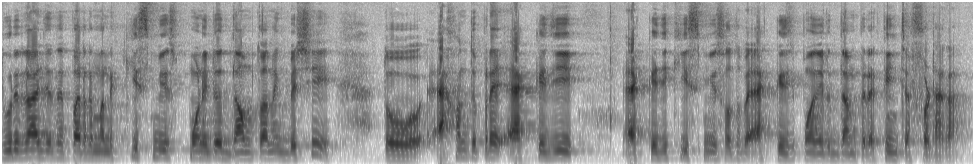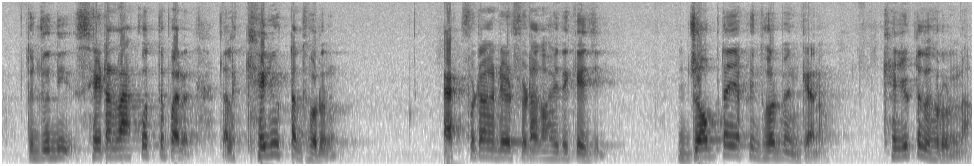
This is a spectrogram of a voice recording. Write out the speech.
দূরে না যেতে পারেন মানে কিসমিস পনিরের দাম তো অনেক বেশি, তো এখন তো প্রায় এক কেজি এক কেজি কিসমিস অথবা এক কেজি পনিরের দাম প্রায় তিন, চারশো টাকা। তো যদি সেটা না করতে পারেন, তাহলে খেজুরটা ধরুন। একশো টাকা, দেড়শো টাকা হয়তো কেজি। জবটাই আপনি ধরবেন কেন? খেজুরটা ধরুন না।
